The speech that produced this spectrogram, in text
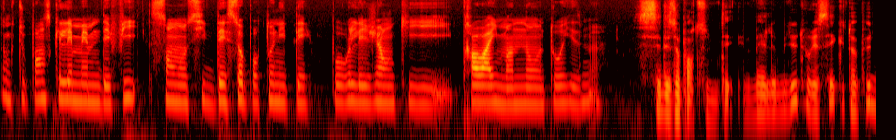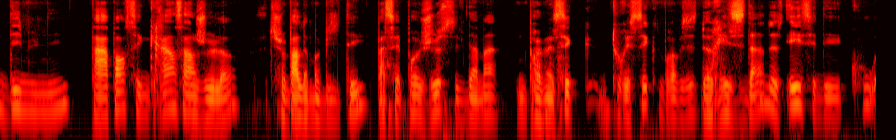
Donc, tu penses que les mêmes défis sont aussi des opportunités pour les gens qui travaillent maintenant au tourisme? C'est des opportunités. Mais le milieu touristique est un peu démuni par rapport à ces grands enjeux-là. Je parle de mobilité, parce que ce n'est pas juste, évidemment, une problématique touristique, une problématique de résidents, et c'est des coûts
